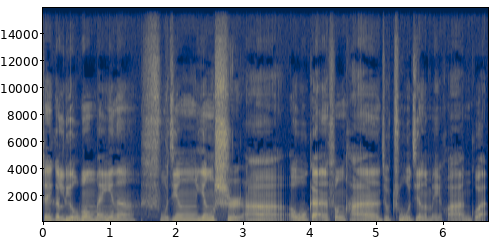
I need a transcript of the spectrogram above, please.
这个柳梦梅呢，赴京应试啊，偶感风寒，就住进了梅花庵观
